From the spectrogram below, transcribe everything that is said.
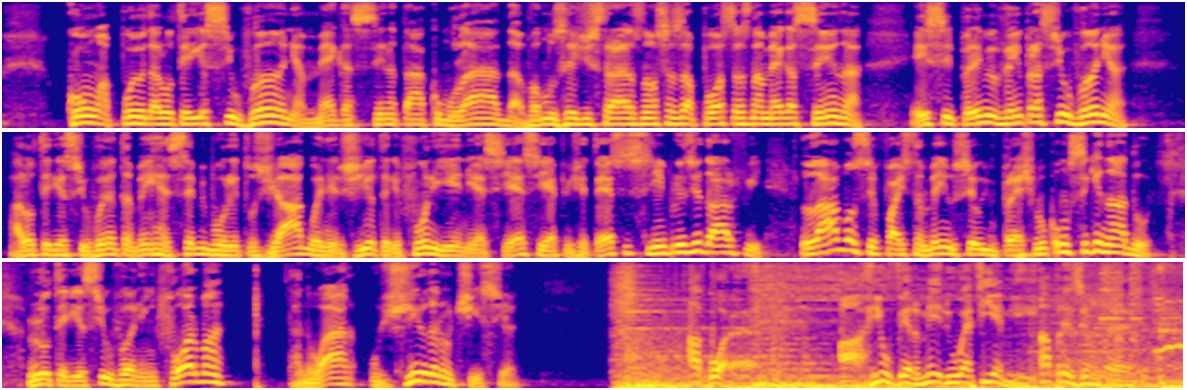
com o apoio da Loteria Silvânia. Mega Sena está acumulada. Vamos registrar as nossas apostas na Mega Sena. Esse prêmio vem para Silvânia. A Loteria Silvânia também recebe boletos de água, energia, telefone, INSS, FGTS Simples e DARF. Lá você faz também o seu empréstimo consignado. Loteria Silvânia informa. Tá no ar o Giro da Notícia. Agora, a Rio Vermelho FM apresenta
